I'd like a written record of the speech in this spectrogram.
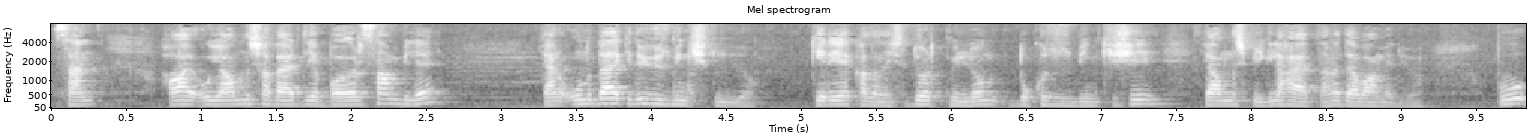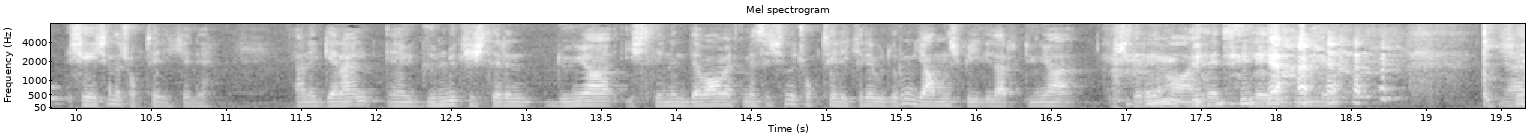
sen hayır o yanlış haber diye bağırsan bile yani onu belki de 100 bin kişi duyuyor. Geriye kalan işte 4 milyon 900 bin kişi yanlış bilgiyle hayatlarına devam ediyor. Bu şey için de çok tehlikeli. Yani genel e, günlük işlerin, dünya işlerinin devam etmesi için de çok tehlikeli bir durum. Yanlış bilgiler, dünya işleri, ahiretle ilgili. Yani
